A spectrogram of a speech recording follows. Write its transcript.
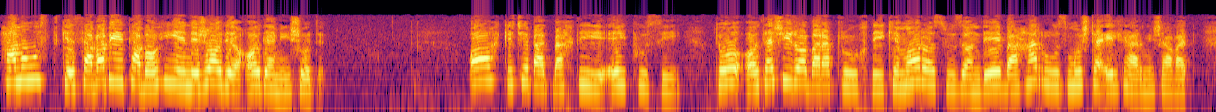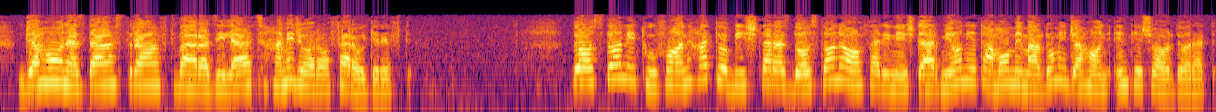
هموست که سبب تباهی نژاد آدمی شد. آه که چه بدبختی ای پوسی تو آتشی را برافروختی که ما را سوزانده و هر روز مشتعل تر می شود. جهان از دست رفت و رزیلت همه جا را فرا گرفت. داستان طوفان حتی بیشتر از داستان آفرینش در میان تمام مردم جهان انتشار دارد.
